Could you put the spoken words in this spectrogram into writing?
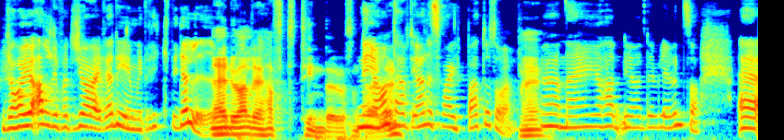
Jag har ju aldrig fått göra det i mitt riktiga liv. Nej, du har aldrig haft Tinder och sånt Nej, där? jag har inte haft, jag har aldrig swipat och så. Nej. Ja, nej, jag hade, ja, det blev inte så. Eh,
